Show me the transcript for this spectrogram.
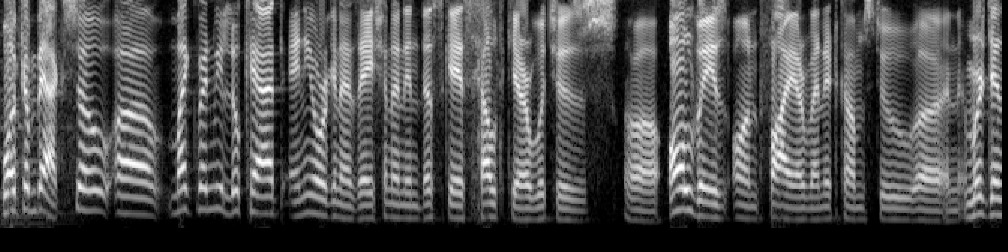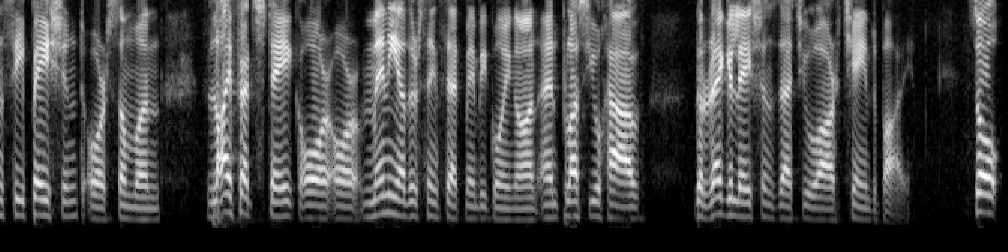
Welcome back. So, uh, Mike, when we look at any organization, and in this case, healthcare, which is uh, always on fire when it comes to uh, an emergency patient or someone life at stake or, or many other things that may be going on, and plus you have the regulations that you are chained by. So,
